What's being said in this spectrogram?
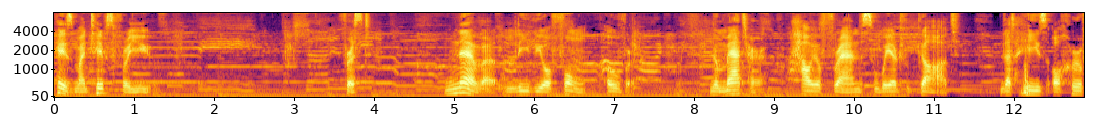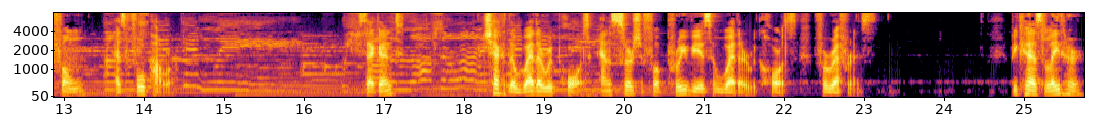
here's my tips for you. First, never leave your phone over, no matter how your friend swear to God that his or her phone has full power. Second, check the weather report and search for previous weather records for reference. Because later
